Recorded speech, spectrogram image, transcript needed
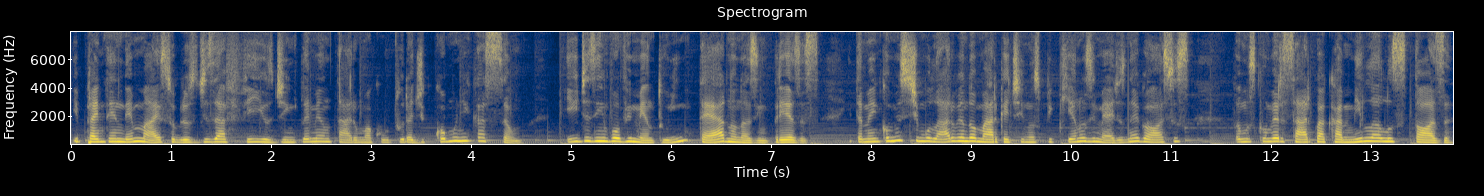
E para entender mais sobre os desafios de implementar uma cultura de comunicação e desenvolvimento interno nas empresas, e também como estimular o endomarketing nos pequenos e médios negócios, vamos conversar com a Camila Lustosa,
